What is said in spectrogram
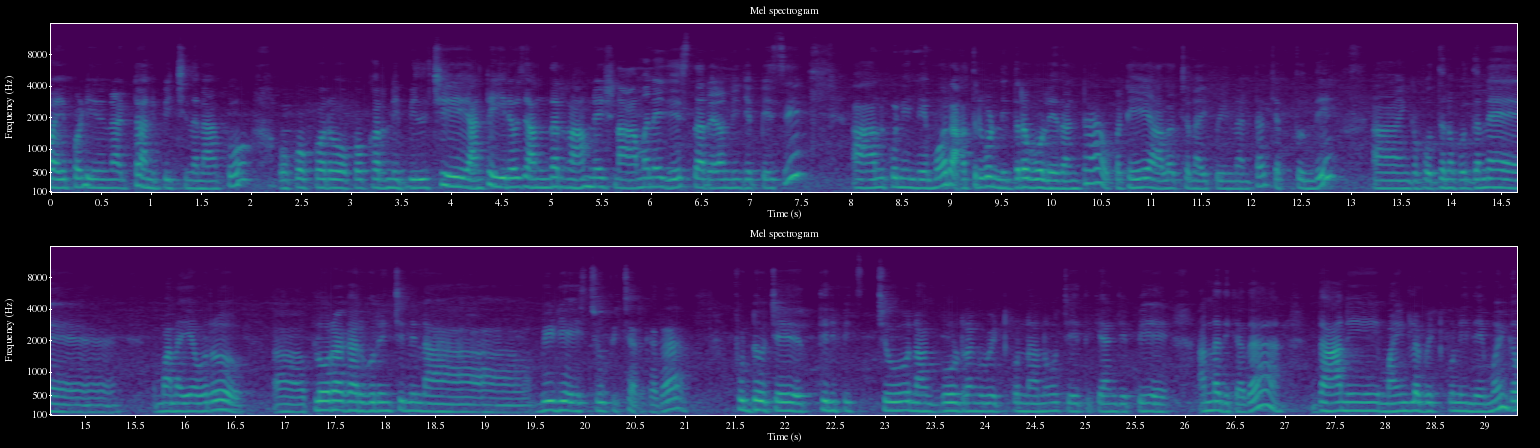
భయపడినట్టు అనిపించింది నాకు. ఒక్కొక్కరు ఒక్కొక్కరిని పిలిచి అంటే ఈరోజు అందరు నామినేషన్ ఆమెనే చేస్తారు అని చెప్పేసి అనుకునిందేమో రాత్రి కూడా నిద్రపోలేదంట. ఒకటే ఆలోచన అయిపోయిందంట చెప్తుంది. ఇంకా పొద్దున పొద్దునే మన ఎవరు ఫ్లోరా గారి గురించి నిన్న వీడియో వేసి చూపించారు కదా. ఫుడ్ చే తినిపించు నాకు గోల్డ్ రంగు పెట్టుకున్నాను చేతికి అని చెప్పి అన్నది కదా. దాని మైండ్లో పెట్టుకునేదేమో ఇంకా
